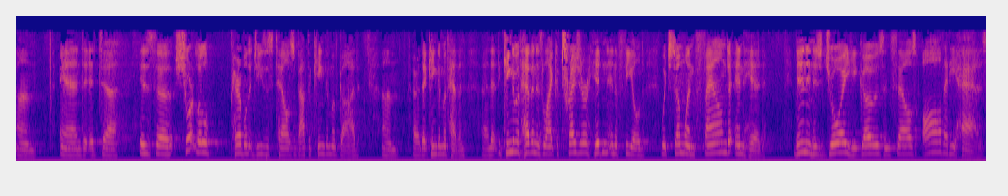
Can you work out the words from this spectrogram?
um, and it uh, is a short little parable that Jesus tells about the kingdom of God, um, or the kingdom of heaven. Uh, that the kingdom of heaven is like a treasure hidden in a field, which someone found and hid. Then, in his joy, he goes and sells all that he has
